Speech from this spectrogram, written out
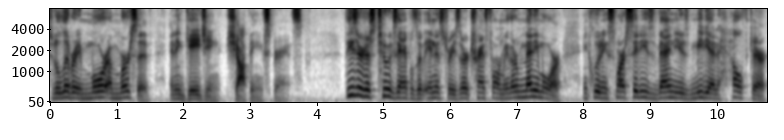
to deliver a more immersive and engaging shopping experience. These are just two examples of industries that are transforming. There are many more, including smart cities, venues, media, and healthcare,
